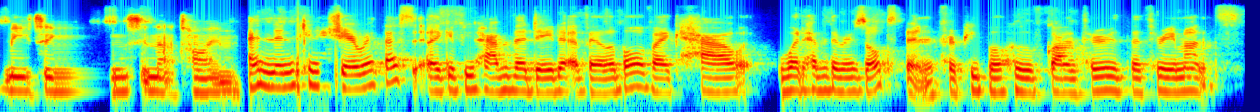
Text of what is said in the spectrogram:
meetings in that time. And then can you share with us, like if you have the data available, of like how, what have the results been for people who've gone through the three months?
